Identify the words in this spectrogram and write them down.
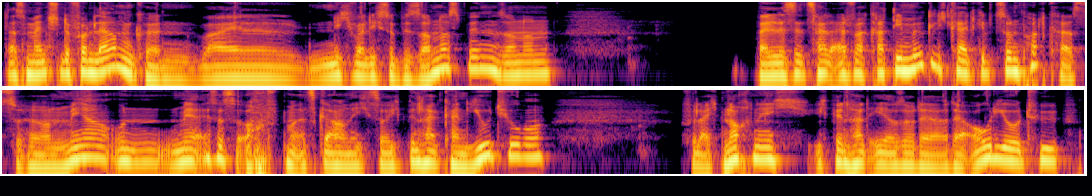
dass Menschen davon lernen können, weil nicht weil ich so besonders bin, sondern weil es jetzt halt einfach gerade die Möglichkeit gibt, so einen Podcast zu hören. Mehr und mehr ist es oftmals gar nicht. So, ich bin halt kein YouTuber, vielleicht noch nicht. Ich bin halt eher so der der Audiotyp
